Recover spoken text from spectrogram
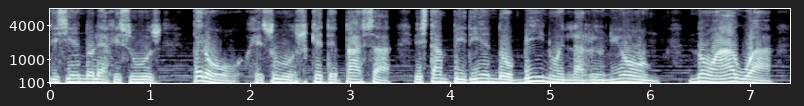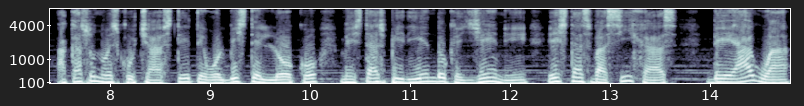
diciéndole a Jesús, pero Jesús, ¿qué te pasa? Están pidiendo vino en la reunión, no agua. ¿Acaso no escuchaste? ¿Te volviste loco? ¿Me estás pidiendo que llene estas vasijas de agua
